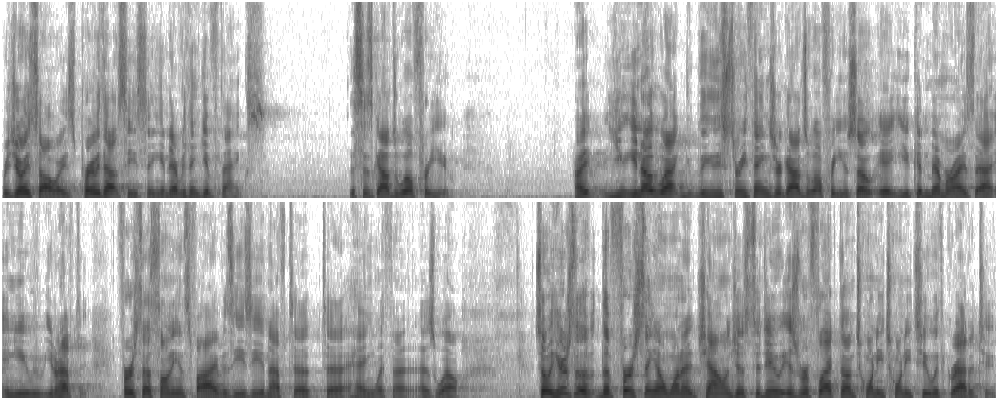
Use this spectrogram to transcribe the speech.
Rejoice always, pray without ceasing, and everything give thanks. This is God's will for you. Right? You, you know what, these three things are God's will for you. So it, you can memorize that, and you, you don't have to. 1 Thessalonians 5 is easy enough to, to hang with uh, as well. So here's the, the first thing I want to challenge us to do is reflect on 2022 with gratitude.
